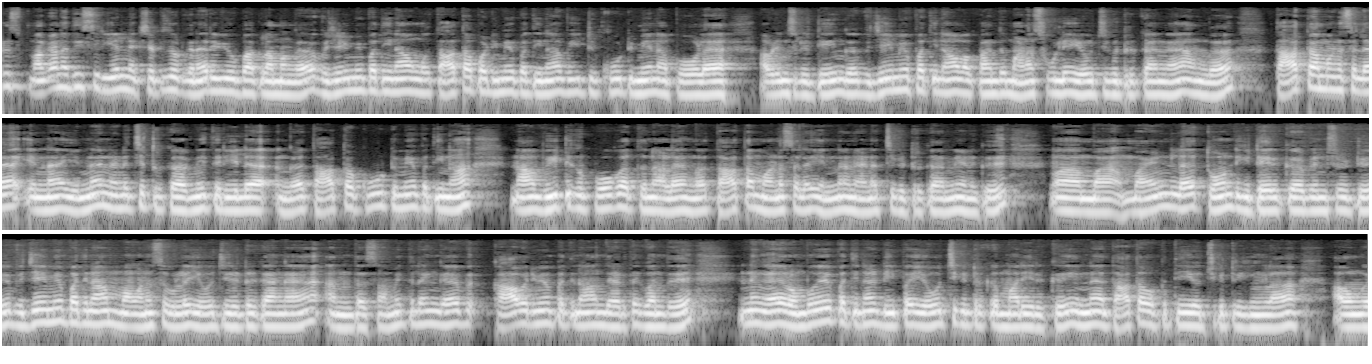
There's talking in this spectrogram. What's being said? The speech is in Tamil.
ஃப்ரெண்ட்ஸ் மகாநதி சீரியல் நெக்ஸ்ட் எபிசோட்க்கு ரிவ்யூ பார்க்கலாமாங்க? விஜயுமே பார்த்தீங்கன்னா அவங்க தாத்தா பாட்டியுமே பார்த்தீங்கன்னா வீட்டுக்கு கூட்டுமே நான் போகல அப்படின்னு சொல்லிட்டு இங்கே விஜயுமே பார்த்தீங்கன்னா உட்காந்து மனசுக்குள்ளே யோசிச்சுக்கிட்டு இருக்காங்க. அங்கே தாத்தா மனசில் என்ன என்ன நினச்சிட்டு இருக்காருன்னே தெரியல. அங்கே தாத்தா கூட்டுமே பார்த்தீங்கன்னா நான் வீட்டுக்கு போகாததுனால அங்கே தாத்தா மனசில் என்ன நினச்சிக்கிட்டு இருக்காருன்னு எனக்கு மைண்டில் தோண்டிக்கிட்டே இருக்குது அப்படின்னு சொல்லிட்டு விஜயுமே பார்த்தீங்கன்னா மனசுக்குள்ளே யோசிச்சுக்கிட்டு இருக்காங்க. அந்த சமயத்தில் இங்கே காவிரியுமே பார்த்தீங்கன்னா அந்த இடத்துக்கு வந்து என்னங்க ரொம்பவே பார்த்தீங்கன்னா டீப்பாக யோசிச்சுக்கிட்டு இருக்க மாதிரி இருக்குது என்ன தாத்தாவை பற்றி யோசிச்சுக்கிட்டு இருக்கீங்களா? அவங்க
